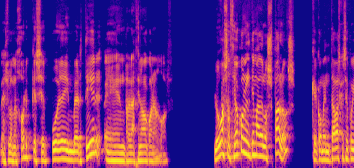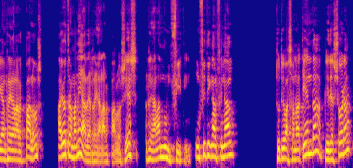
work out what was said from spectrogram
es lo mejor que se puede invertir en relacionado con el golf. Luego, asociado con el tema de los palos, que comentabas que se podían regalar palos, hay otra manera de regalar palos y es regalando un fitting. Un fitting al final, tú te vas a una tienda, pides hora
